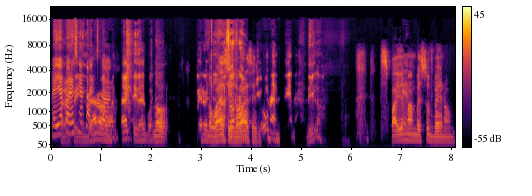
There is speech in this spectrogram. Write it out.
Ella parecía tal. No, pero el lo voy a decir, lo voy a decir. una antena. Dilo. Spider-Man vs. Venom.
